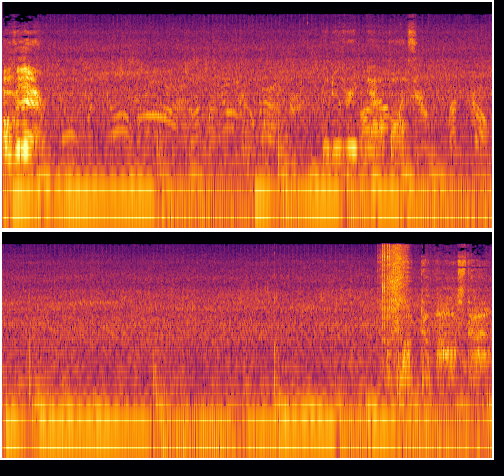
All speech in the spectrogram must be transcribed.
Over there. Maneuvering now, boss. I'm locked on the hostile.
